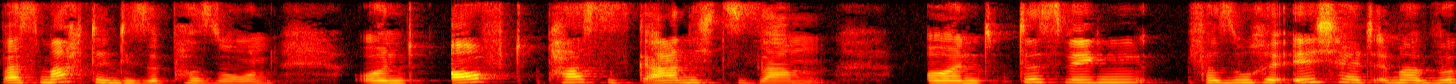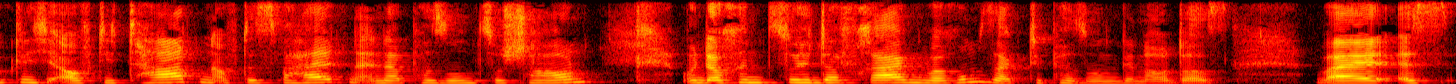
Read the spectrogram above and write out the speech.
Was macht denn diese Person? Und oft passt es gar nicht zusammen. Und deswegen versuche ich halt immer wirklich auf die Taten, auf das Verhalten einer Person zu schauen und auch hin, zu hinterfragen, warum sagt die Person genau das. Weil es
